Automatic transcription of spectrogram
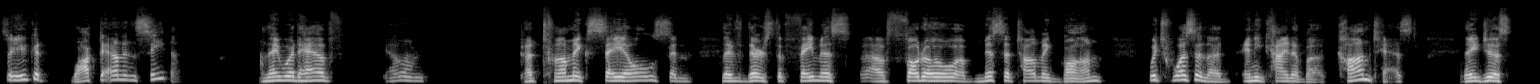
So you could walk down and see them. They would have, you know, atomic sales and there's the famous uh, photo of Miss Atomic Bomb, which wasn't a, any kind of a contest. They just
